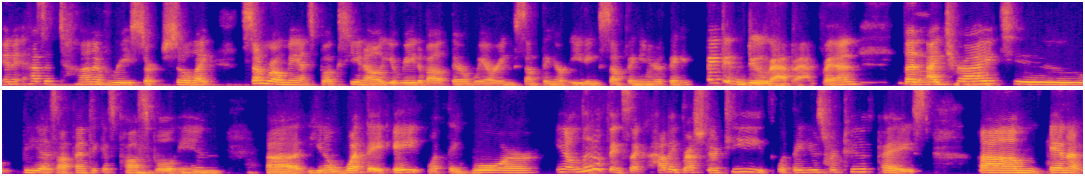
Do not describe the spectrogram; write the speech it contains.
And it has a ton of research. So, like some romance books, you know, you read about they're wearing something or eating something, and you're thinking, they didn't do that back then. But mm-hmm. I try to be as authentic as possible in, uh, you know, what they ate, what they wore, you know, little things like how they brush their teeth, what they use for toothpaste. Um, and I,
